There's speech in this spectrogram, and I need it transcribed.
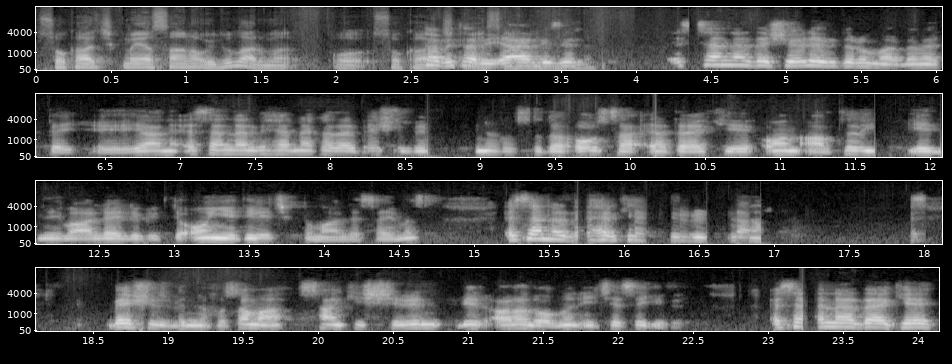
sokağa çıkma yasağına uydular mı? O sokağa Tabii, çıkma tabii. Yani bizim-. Esenler'de şöyle bir durum var Mehmet Bey. Ee, yani Esenler bir her ne kadar 500 bin nüfusu da olsa Esenler'deki 16 7 mahalleyle birlikte 17'ye çıktı mahalle sayımız. Esenler'de herkes birbirinden 500 bin nüfus ama sanki şirin bir Anadolu'nun ilçesi gibi. Esenler'deki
